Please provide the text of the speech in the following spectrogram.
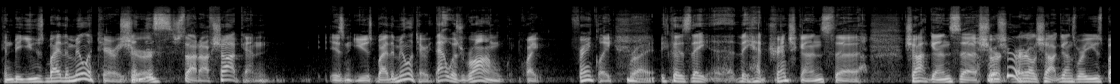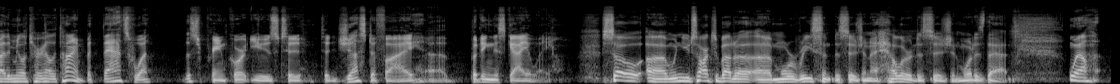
can be used by the military. Sure. And this sawed-off shotgun isn't used by the military. That was wrong, quite frankly, Right. Because they uh, they had trench guns, uh, shotguns, uh, short sure. barrel shotguns were used by the military all the time. But that's what the Supreme Court used to to justify uh, putting this guy away. So, uh, when you talked about a, a more recent decision, a Heller decision, what is that? Well,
